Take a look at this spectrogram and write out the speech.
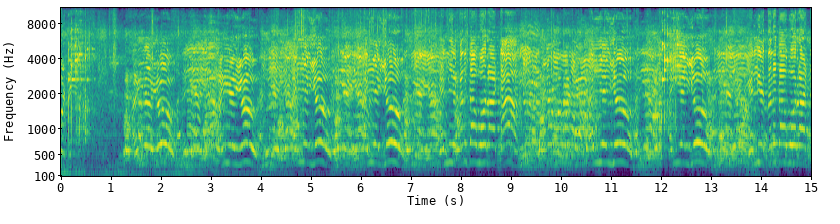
ಓಪನ್ ಮಾಡ್ರಿ ಅಯ್ಯಯ್ಯೋ ಅಯ್ಯಯ್ಯೋ ಅಯ್ಯಯ್ಯೋ ಅಯ್ಯಯ್ಯೋ ಎಲ್ಲಿಯ ತನಕ ಹೋರಾಟ ಅಯ್ಯಯ್ಯೋ ಅಯ್ಯಯ್ಯೋ ಎಲ್ಲಿಯ ತನಕ ಹೋರಾಟ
